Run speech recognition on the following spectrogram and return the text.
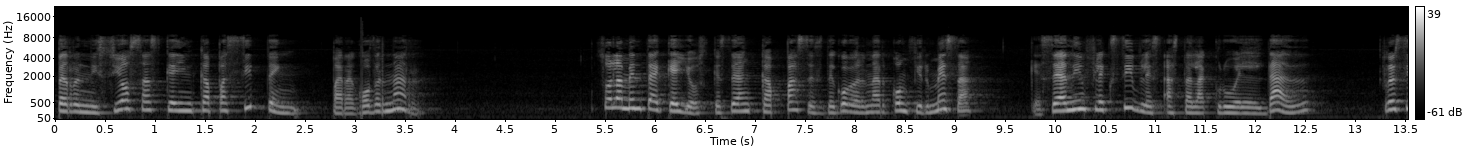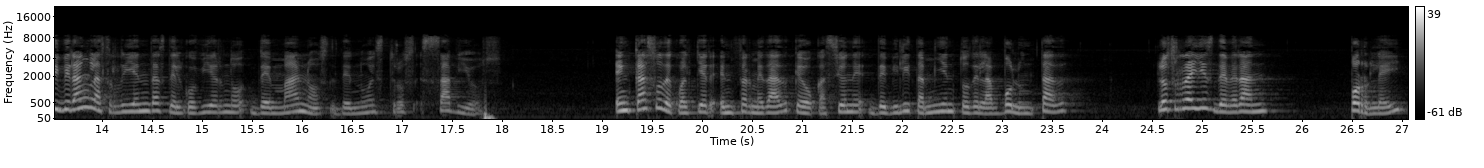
perniciosas que incapaciten para gobernar. Solamente aquellos que sean capaces de gobernar con firmeza, que sean inflexibles hasta la crueldad, recibirán las riendas del gobierno de manos de nuestros sabios. En caso de cualquier enfermedad que ocasione debilitamiento de la voluntad, los reyes deberán, por ley,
